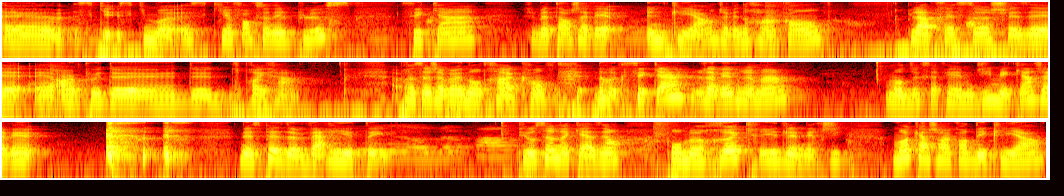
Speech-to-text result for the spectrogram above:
euh, ce, qui, ce, qui ce qui a fonctionné le plus, c'est quand, mettons, j'avais une cliente, j'avais une rencontre, puis après ça, je faisais euh, un peu de, de, du programme. Après ça, j'avais une autre rencontre. Donc, c'est quand j'avais vraiment mon Dieu que ça fait MG, mais quand j'avais une espèce de variété, puis aussi une occasion pour me recréer de l'énergie. Moi, quand je rencontre des clientes,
